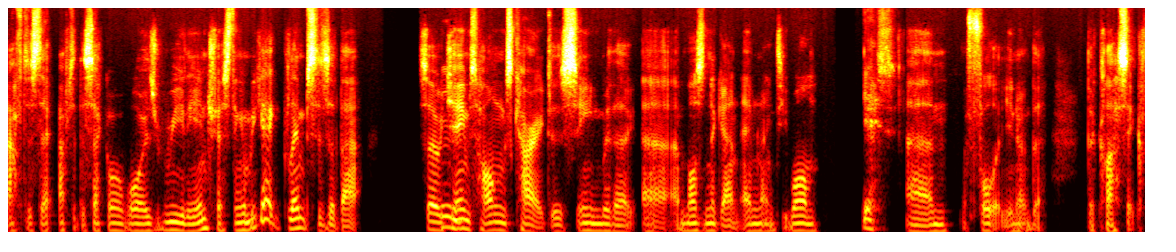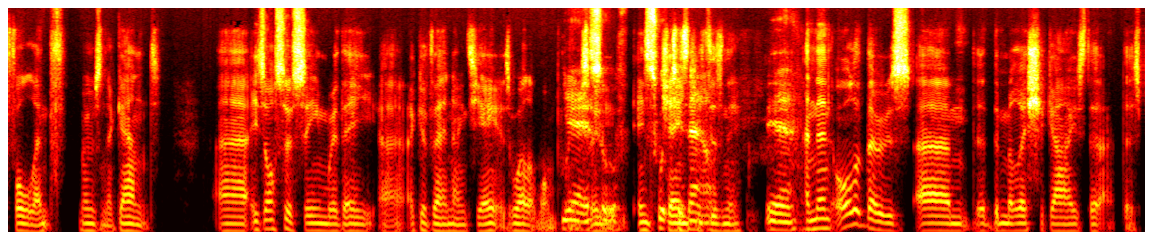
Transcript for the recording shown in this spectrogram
after se- after the Second World War is really interesting, and we get glimpses of that. So Mm. James Hong's character is seen with a a, a Mosin-Nagant M91, Yes. um, full, you know, the the classic full length Mosin-Nagant. Uh, he's also seen with a uh, a Gewehr 98 as well at one point. Yeah, so sort of switches out. doesn't he? Yeah. And then all of those, um, the, the militia guys that there's,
